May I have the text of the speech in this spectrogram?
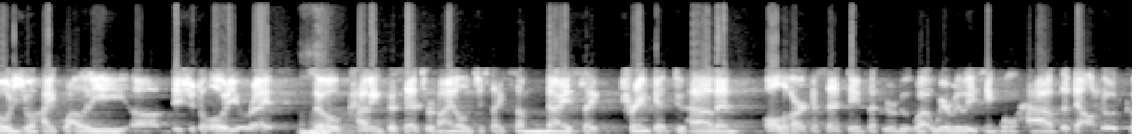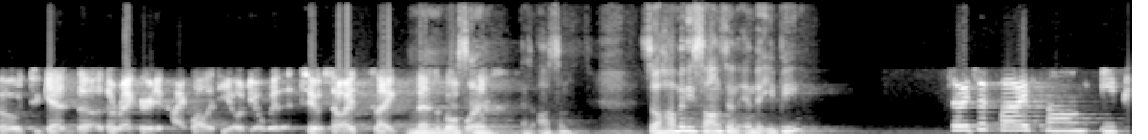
audio, high quality um, digital audio, right? Mm-hmm. So having cassettes or vinyl is just like some nice like trinket to have, and all of our cassette tapes that we're what we're releasing will have the download code to get the the record in high quality audio with it too. So it's like mm, that's a both worlds. That's awesome. So how many songs in, in the EP? So it's a five song EP.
